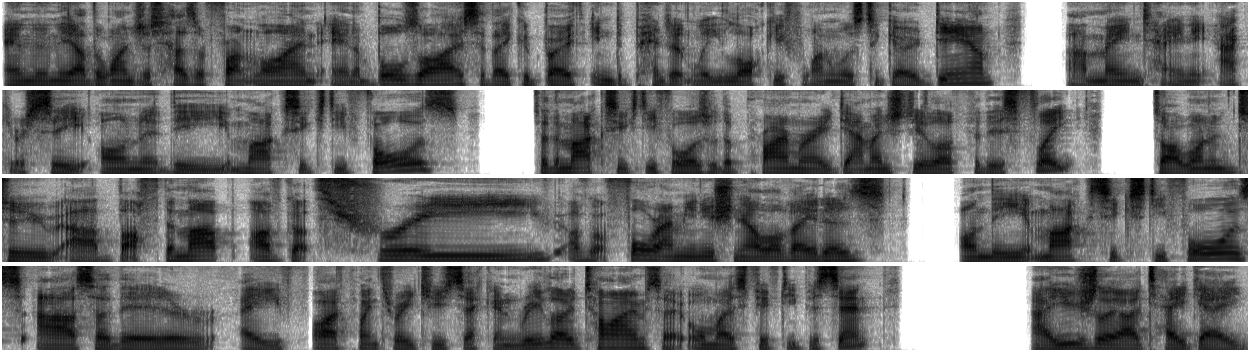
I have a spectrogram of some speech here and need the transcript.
and then the other one just has a front line and a bullseye. So they could both independently lock if one was to go down, uh, maintaining accuracy on the Mark 64s. So the Mark 64s were the primary damage dealer for this fleet. So I wanted to uh, buff them up. I've got three, I've got four ammunition elevators on the Mark 64s. Uh, so they're a 5.32 second reload time, so almost 50%. Uh, usually I take a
